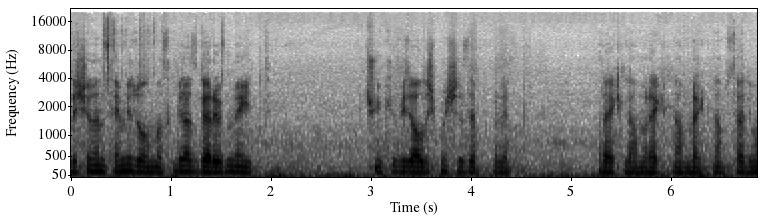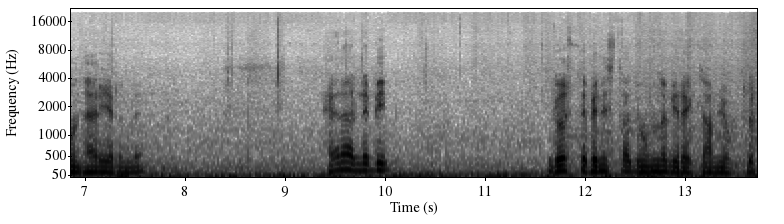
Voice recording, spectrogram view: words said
dışının temiz olması biraz garibime gitti. Çünkü biz alışmışız hep böyle reklam reklam reklam stadyumun her yerinde. Herhalde bir Göztepe'nin stadyumunda bir reklam yoktu.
